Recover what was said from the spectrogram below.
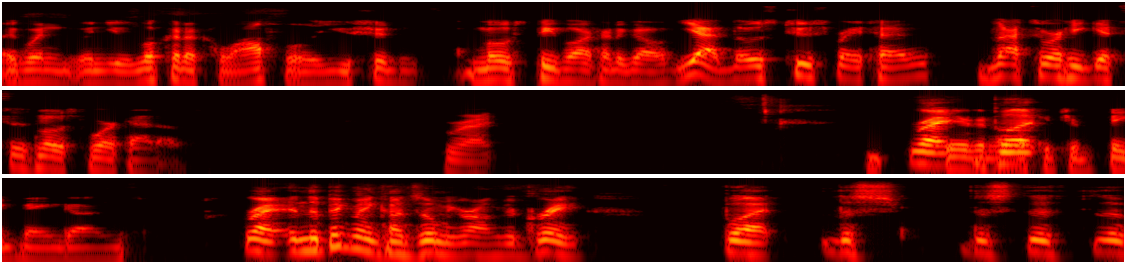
Like when when you look at a colossal, you shouldn't most people aren't gonna go, Yeah, those two spray tens, that's where he gets his most work out of. right. Right, They're gonna but look at your big main guns. right, and the big main guns don't get me wrong, they're great, but this this the the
